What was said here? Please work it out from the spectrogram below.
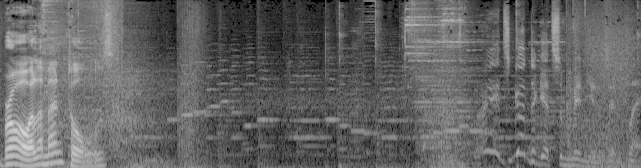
Bro, elementals. It's good to get some minions in play.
